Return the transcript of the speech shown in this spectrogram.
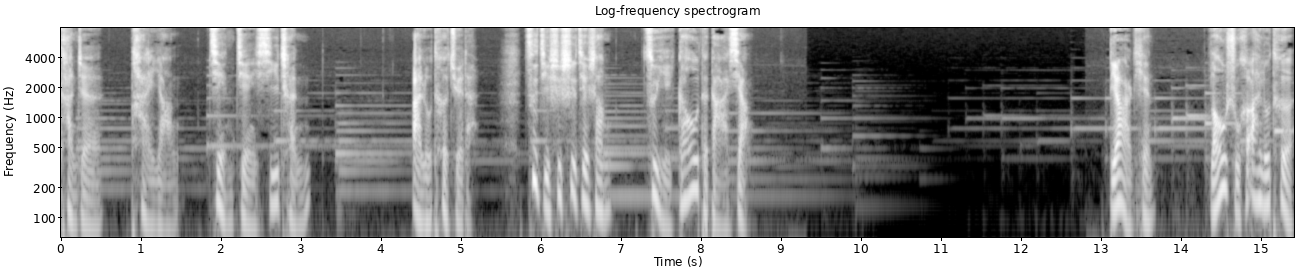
看着太阳渐渐西沉。艾洛特觉得，自己是世界上最高的大象。第二天，老鼠和艾洛特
